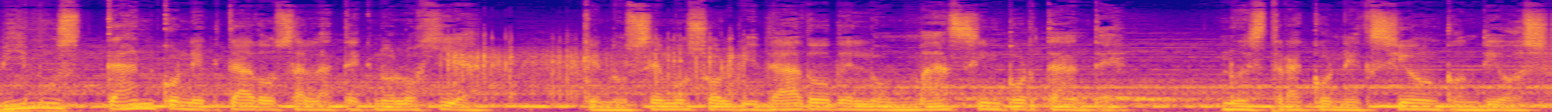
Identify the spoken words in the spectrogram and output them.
Vivimos tan conectados a la tecnología que nos hemos olvidado de lo más importante, nuestra conexión con Dios.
